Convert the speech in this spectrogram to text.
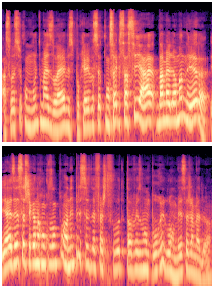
as coisas ficam muito mais leves, porque aí você consegue saciar da melhor maneira. E aí, às vezes você chega na conclusão, pô, nem precisa de fast food, talvez um hambúrguer gourmet seja melhor.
